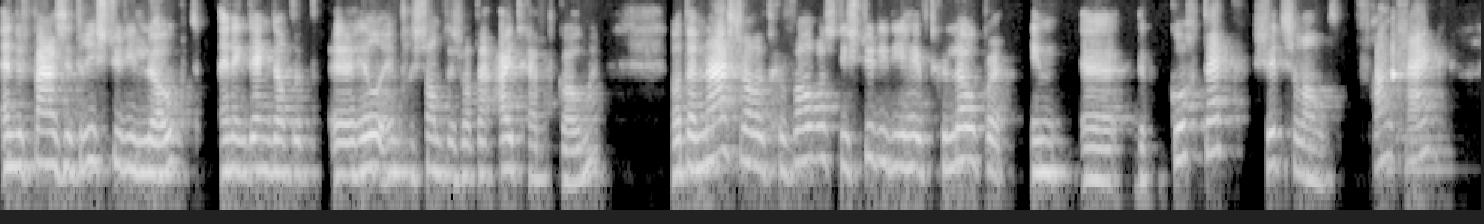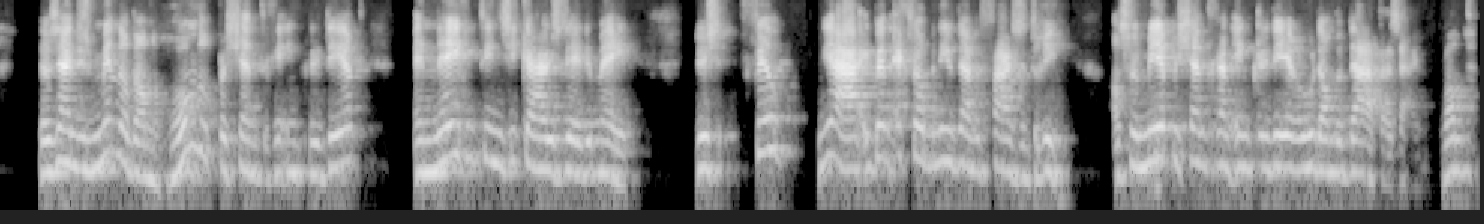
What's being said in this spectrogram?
En de fase 3-studie loopt. En ik denk dat het uh, heel interessant is wat daaruit gaat komen. Wat daarnaast wel het geval was, die studie die heeft gelopen in uh, de Cortec, Zwitserland, Frankrijk. Er zijn dus minder dan 100 patiënten geïncludeerd en 19 ziekenhuizen deden mee. Dus veel ja, ik ben echt wel benieuwd naar de fase 3. Als we meer patiënten gaan includeren, hoe dan de data zijn. Want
